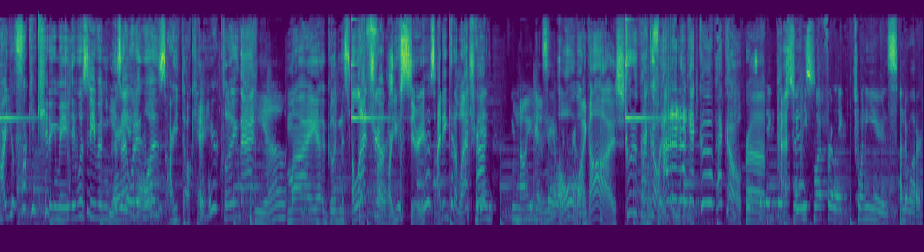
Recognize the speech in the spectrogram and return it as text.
Are you fucking kidding me? It wasn't even. is that you what it was? Are you okay? You're including that? Yeah. My goodness. Alatreon. Are you serious? I didn't get You Alatreon. didn't, No, you you didn't didn't. say a lot. Oh my gosh. Qurupeco. afraid How did I not even- get Qurupeco? What's the big bitch that he Passions? fought for like 20 years underwater?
